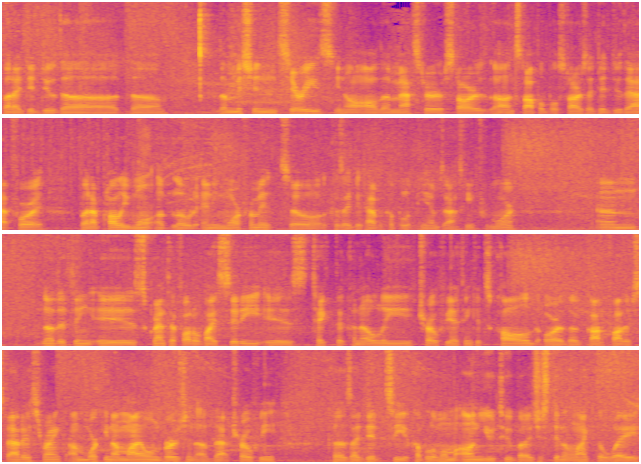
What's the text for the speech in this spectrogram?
But I did do the the the mission series, you know, all the master stars, uh, unstoppable stars. I did do that for it, but I probably won't upload any more from it. So because I did have a couple of PMs asking for more. And another thing is Grand Theft Auto Vice City is take the cannoli trophy, I think it's called, or the Godfather status rank. I'm working on my own version of that trophy because I did see a couple of them on YouTube, but I just didn't like the way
